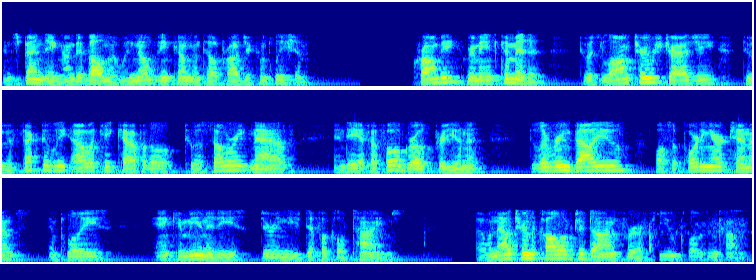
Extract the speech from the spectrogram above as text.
and spending on development with no income until project completion. Crombie remains committed to its long-term strategy to effectively allocate capital to accelerate NAV and AFFO growth per unit, delivering value while supporting our tenants, employees, and communities during these difficult times. I will now turn the call over to Don for a few closing comments.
